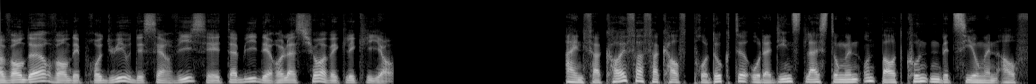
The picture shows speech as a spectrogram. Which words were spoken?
Un vendeur vend des produits ou des services et établit des relations avec les clients. Ein Verkäufer verkauft Produkte oder Dienstleistungen und baut Kundenbeziehungen auf.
